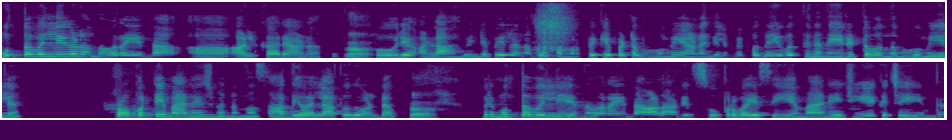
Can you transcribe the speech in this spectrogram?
മുത്തവല്ലികൾ എന്ന് പറയുന്ന ആൾക്കാരാണ് ഇപ്പൊ ഒരു അള്ളാഹുവിന്റെ പേരിൽ നമ്മൾ സമർപ്പിക്കപ്പെട്ട ഭൂമിയാണെങ്കിലും ഇപ്പൊ ദൈവത്തിന് നേരിട്ട് വന്ന ഭൂമിയിൽ പ്രോപ്പർട്ടി മാനേജ്മെന്റ് ഒന്നും സാധ്യമല്ലാത്തത് കൊണ്ട് ആ. ഒരു മുത്തവല്ലി എന്ന് പറയുന്ന ആളാണ് ഇത് സൂപ്പർവൈസ് ചെയ്യുകയും മാനേജ് ചെയ്യുകയൊക്കെ ചെയ്യുന്നത്.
